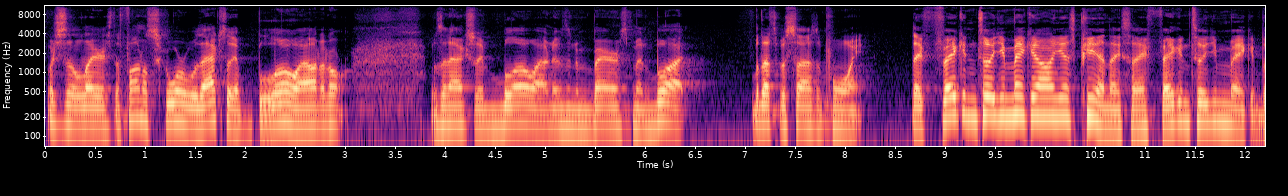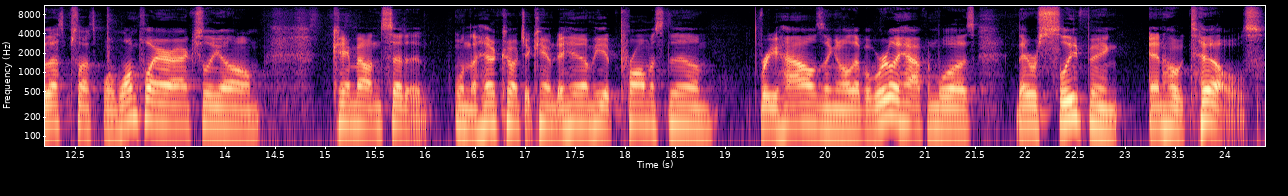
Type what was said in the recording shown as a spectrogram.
which is hilarious. The final score was actually a blowout. I don't. It wasn't actually a blowout. It was an embarrassment, but but that's besides the point they fake it until you make it on ESPN. They say fake it until you make it, but that's besides the point. One player actually um came out and said it when the head coach it came to him. He had promised them free housing and all that, but what really happened was they were sleeping in hotels,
